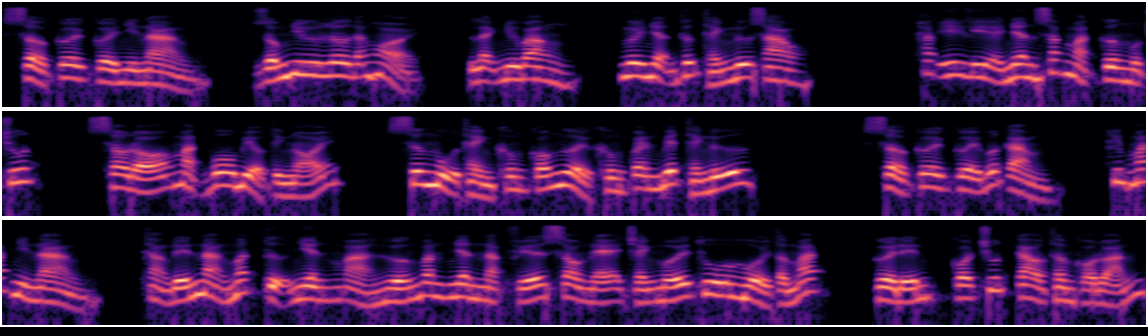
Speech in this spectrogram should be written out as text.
Sở cười cười nhìn nàng, giống như lơ đắng hỏi, lạnh như băng, ngươi nhận thức thánh nữ sao? Hắc y ghi nhân sắc mặt cương một chút, sau đó mặt vô biểu tình nói, sương mù thành không có người không quen biết thánh nữ. Sở cười cười vớt cằm, híp mắt nhìn nàng, thẳng đến nàng mất tự nhiên mà hướng văn nhân nặc phía sau né tránh mới thu hồi tầm mắt, cười đến có chút cao thâm khó đoán.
